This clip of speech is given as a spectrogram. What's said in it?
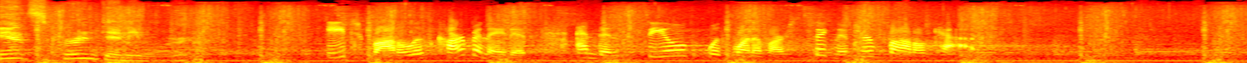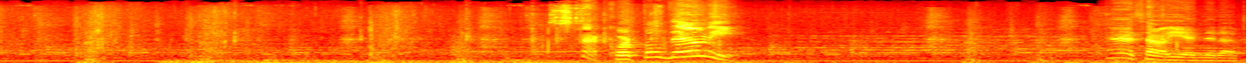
Can't sprint anymore. Each bottle is carbonated and then sealed with one of our signature bottle caps. Ah, Corporal Downey. That's how he ended up.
